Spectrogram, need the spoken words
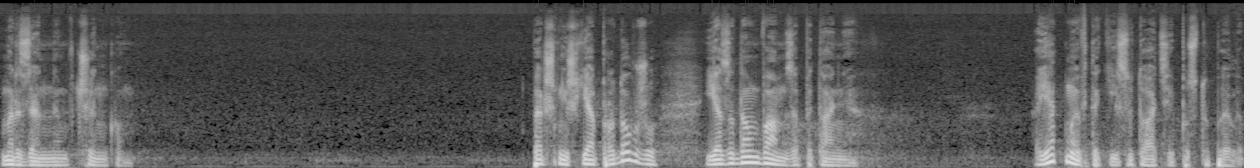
мерзенним вчинком? Перш ніж я продовжу, я задам вам запитання. А як ми в такій ситуації поступили б?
